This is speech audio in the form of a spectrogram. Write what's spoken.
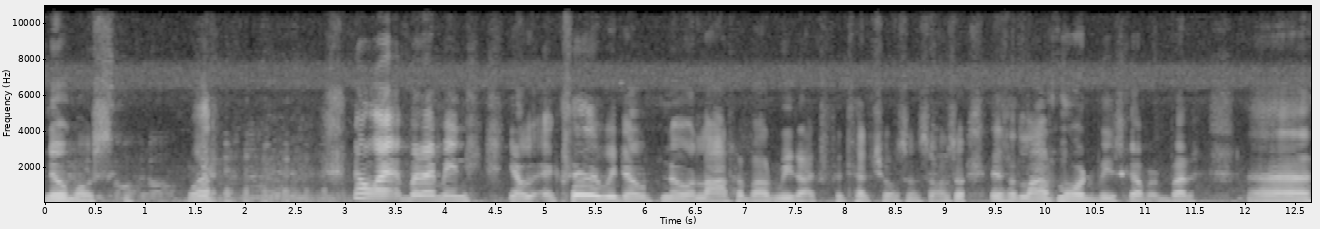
know most. What? no, I, but I mean, you know, clearly we don't know a lot about redox potentials and so on. So there's a lot more to be discovered. But, uh,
